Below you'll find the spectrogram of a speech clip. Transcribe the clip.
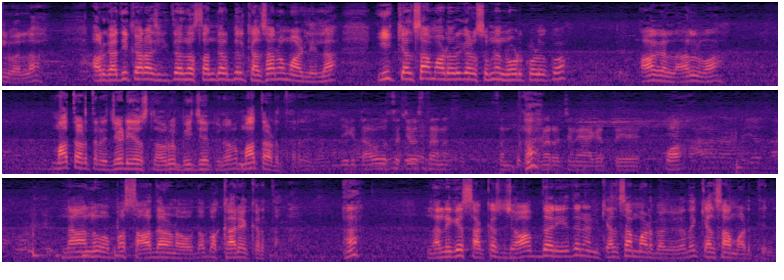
ಇಲ್ವಲ್ಲ? ಅವ್ರಿಗೆ ಅಧಿಕಾರ ಸಿಗ್ತಂಥ ಸಂದರ್ಭದಲ್ಲಿ ಕೆಲಸನೂ ಮಾಡಲಿಲ್ಲ. ಈ ಕೆಲಸ ಮಾಡೋರಿಗೆ ಅವ್ರು ಸುಮ್ಮನೆ ನೋಡ್ಕೊಳ್ಳೋಕ್ಕೂ ಆಗಲ್ಲ ಅಲ್ವಾ? ಮಾತಾಡ್ತಾರೆ ಜೆ ಡಿ ಎಸ್ನವರು ಬಿ ಜೆ ಪಿನವರು ಮಾತಾಡ್ತಾರೆ. ಈಗ ತಾವು ಸಚಿವ ಸ್ಥಾನ ಸಂಪುಟ ಪುನರಚನೆ ಆಗತ್ತೆ. ವಾ. ನಾನು ಒಬ್ಬ ಸಾಧಾರಣವಾದ ಒಬ್ಬ ಕಾರ್ಯಕರ್ತ. ಹಾಂ? ನನಗೆ ಸಾಕಷ್ಟು ಜವಾಬ್ದಾರಿ ಇದೆ ನಾನು ಕೆಲಸ ಮಾಡಬೇಕಾಗದೆ ಕೆಲಸ ಮಾಡ್ತೀನಿ.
